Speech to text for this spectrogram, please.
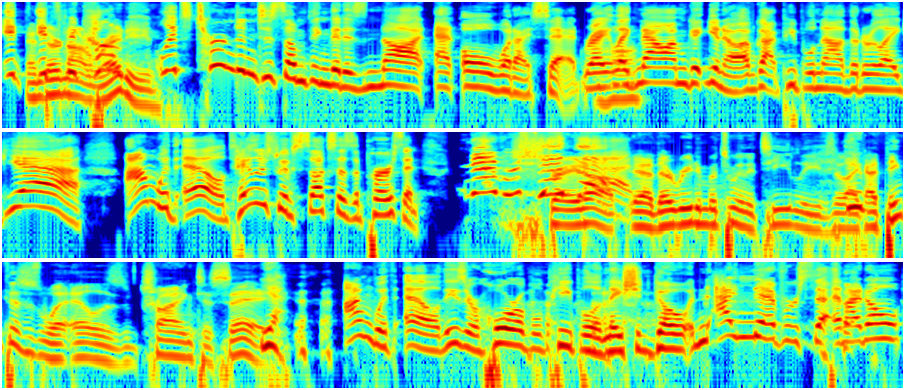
it And it's they're not become, ready. well, It's turned into something that is not at all what I said. Right? Like Uh-huh. now, I'm you know I've got people now that are like, yeah, I'm with Elle. Taylor Swift sucks as a person. Never said Straight that. up. Yeah, they're reading between the tea leaves. They're like, I think this is what Elle is trying to say. Yeah, I'm with Elle. These are horrible people, and they should go. And I never said, and I don't.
